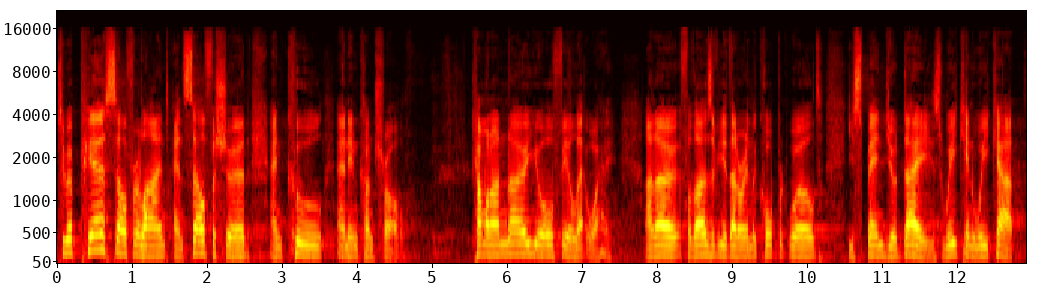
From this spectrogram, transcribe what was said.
to appear self reliant and self assured and cool and in control. Come on, I know you all feel that way. I know for those of you that are in the corporate world, you spend your days, week in, week out,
